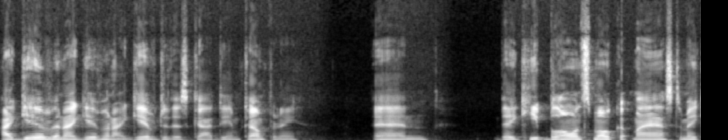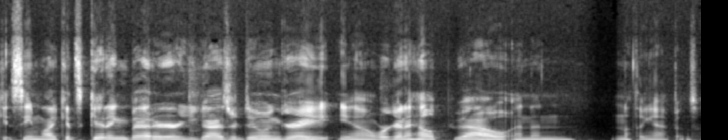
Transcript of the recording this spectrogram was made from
I give and I give and I give to this goddamn company, and they keep blowing smoke up my ass to make it seem like it's getting better. You guys are doing great. You know, we're gonna help you out, and then nothing happens.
